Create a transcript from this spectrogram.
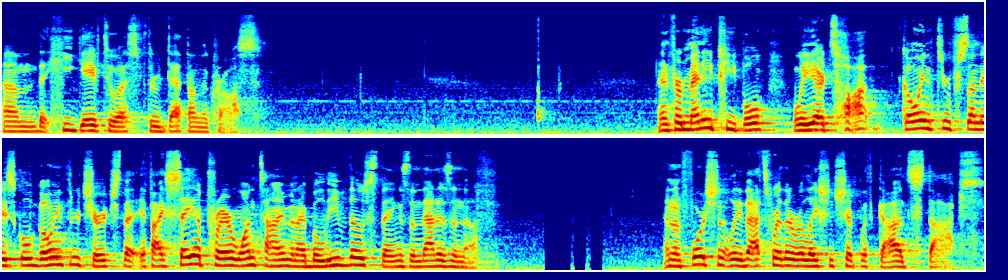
um, that he gave to us through death on the cross. And for many people, we are taught going through Sunday school, going through church, that if I say a prayer one time and I believe those things, then that is enough. And unfortunately, that's where their relationship with God stops.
